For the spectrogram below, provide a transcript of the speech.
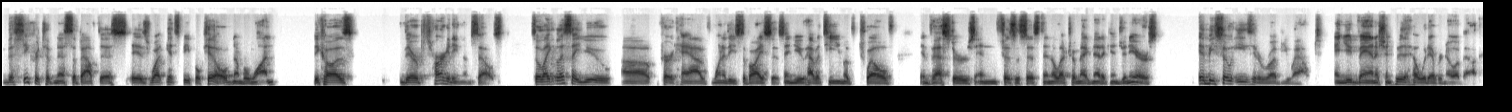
the secretiveness about this is what gets people killed, number one, because they're targeting themselves. So, like, let's say you, uh, Curt, have one of these devices and you have a team of 12 investors and physicists and electromagnetic engineers. It'd be so easy to rub you out and you'd vanish, and who the hell would ever know about it?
